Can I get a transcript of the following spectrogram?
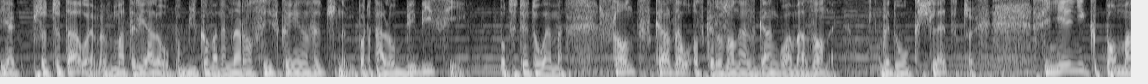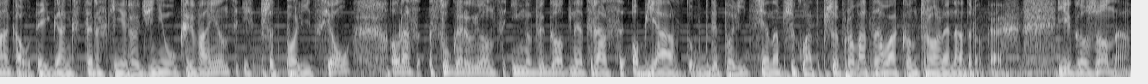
Jak przeczytałem w materiale opublikowanym na rosyjskojęzycznym portalu BBC pod tytułem Sąd skazał oskarżone z gangu Amazonek Według śledczych, Sinielnik pomagał tej gangsterskiej rodzinie, ukrywając ich przed policją oraz sugerując im wygodne trasy objazdów, gdy policja na przykład przeprowadzała kontrolę na drogach. Jego żona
